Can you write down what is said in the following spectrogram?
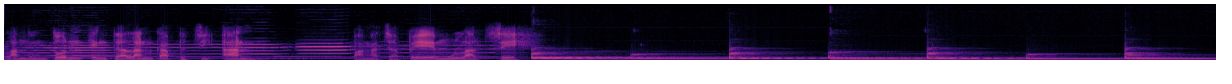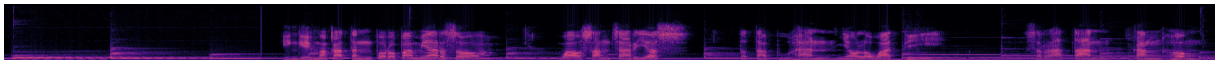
lan nuntun ing dalan kabecikan. Pangajape mulatsih. Inggih makaten para pamirsa, waosan cariyos tetabuhan nyolowadi seratan Kang Hong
